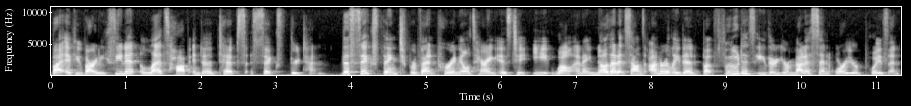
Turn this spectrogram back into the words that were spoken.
But if you've already seen it, let's hop into tips six through 10. The sixth thing to prevent perineal tearing is to eat well. And I know that it sounds unrelated, but food is either your medicine or your poison.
